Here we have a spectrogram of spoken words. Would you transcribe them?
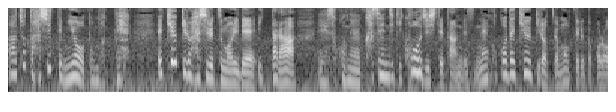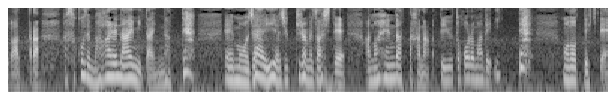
あちょっと走ってみようと思って、えー、9キロ走るつもりで行ったら、えー、そこね河川敷工事してたんですねここで9キロって思ってるところがあったらあそこで曲がれないみたいになって、えー、もうじゃあいいや10キロ目指してあの辺だったかなっていうところまで行って、戻ってきて、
